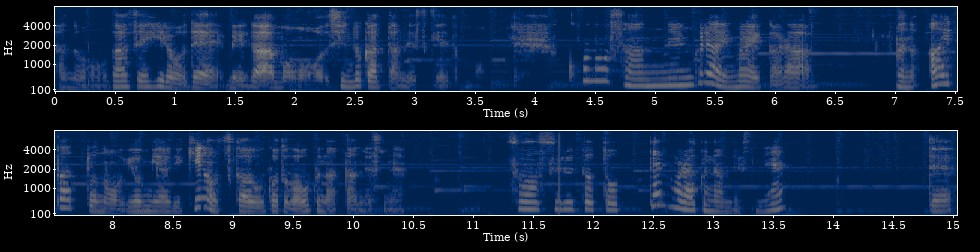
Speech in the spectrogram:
あの、眼性疲労で目がもうしんどかったんですけれども、この3年ぐらい前から、あの iPad の読み上げ機能を使うことが多くなったんですね。そうするととっても楽なんですね。で、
